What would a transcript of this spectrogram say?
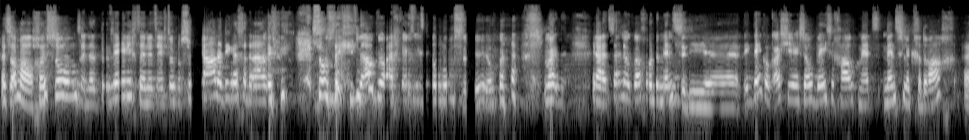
het is allemaal gezond en het beweegt en het heeft ook nog sociale dingen gedaan. Soms denk ik, nou, ik wil eigenlijk echt iets heel loms maar ja, het zijn ook wel gewoon de mensen die. Uh, ik denk ook als je je zo bezighoudt met menselijk gedrag, uh,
